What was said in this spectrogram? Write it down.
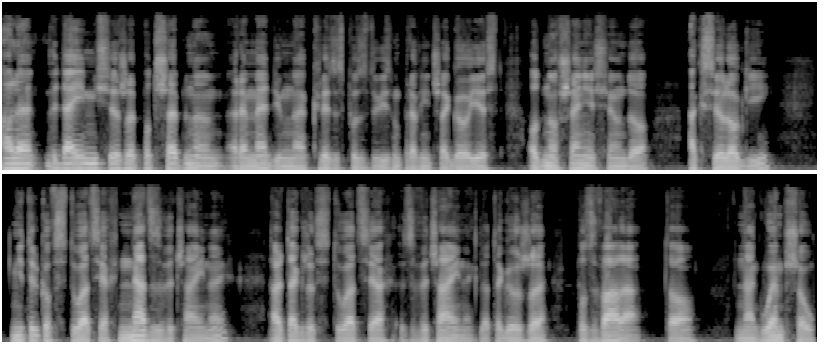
Ale wydaje mi się, że potrzebnym remedium na kryzys pozytywizmu prawniczego jest odnoszenie się do aksjologii, nie tylko w sytuacjach nadzwyczajnych, ale także w sytuacjach zwyczajnych, dlatego że pozwala to na głębszą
